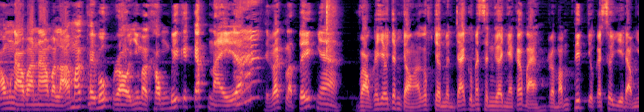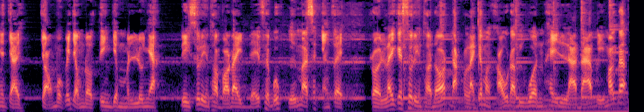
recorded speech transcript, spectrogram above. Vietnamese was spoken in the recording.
ông nào bà nào mà lỡ mất facebook rồi nhưng mà không biết cái cách này á thì rất là tiếc nha. Vào cái dấu chấm tròn ở góc trên bên trái của messenger nha các bạn. Rồi bấm tiếp vào cái số di động nha trời. Chọn một cái dòng đầu tiên giùm mình luôn nha. Điền số điện thoại vào đây để facebook gửi mã xác nhận về. Rồi lấy cái số điện thoại đó đặt lại cái mật khẩu đã bị quên hay là đã bị mất đó.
